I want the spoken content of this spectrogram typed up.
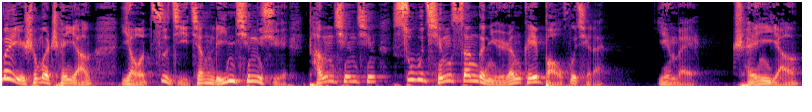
为什么陈阳要自己将林清雪、唐青青、苏晴三个女人给保护起来，因为陈阳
